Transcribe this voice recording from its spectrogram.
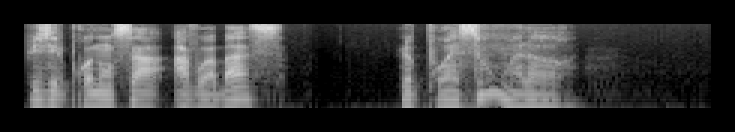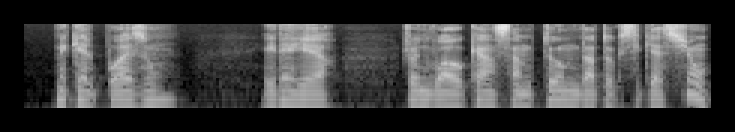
puis il prononça à voix basse Le poison, alors Mais quel poison Et d'ailleurs, je ne vois aucun symptôme d'intoxication.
